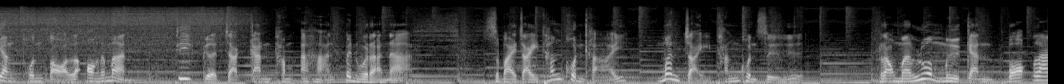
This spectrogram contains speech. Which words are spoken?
ยังทนต่อละอองน้ำมันที่เกิดจากการทำอาหารเป็นเวลานาน สบายใจทั้งคนขาย มั่นใจทั้งคนซื้อ เรามาร่วมมือกันบอกลา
